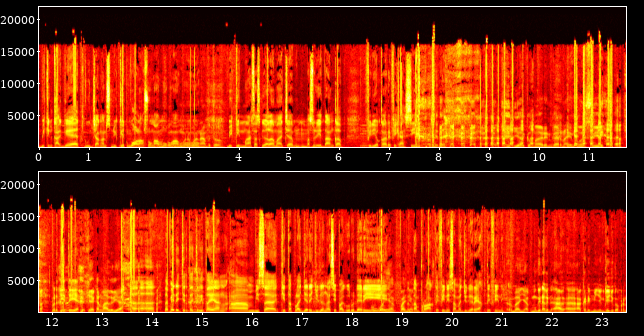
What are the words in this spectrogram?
bikin kaget, guncangan sedikit, wah langsung Langsung ngamuk-ngamuk. ke mana-mana, betul. Bikin masa segala macam. Pas udah ditangkap, video klarifikasi. Iya kemarin karena emosi. Seperti itu ya. ya kan malu ya. Eh, eh, eh. Tapi ada cerita-cerita yang em, bisa kita pelajari juga nggak sih Pak Guru dari Oh, banyak, banyak. tentang proaktif ini sama juga reaktif ini? Banyak. Mungkin A- Akademi Jogja juga pernah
